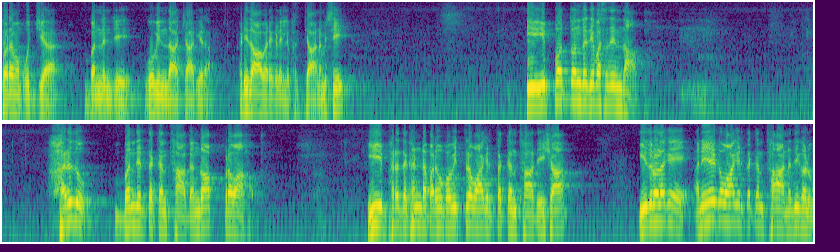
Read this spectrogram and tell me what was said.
ಪರಮ ಪೂಜ್ಯ ಬನ್ನಂಜೆ ಗೋವಿಂದಾಚಾರ್ಯರ ಅಡಿದಾವರೆಗಳಲ್ಲಿ ಭಕ್ತಿಯ ನಮಿಸಿ, ಈ ಇಪ್ಪತ್ತೊಂದು ದಿವಸದಿಂದ ಹರಿದು ಬಂದಿರತಕ್ಕಂಥ ಗಂಗಾ ಪ್ರವಾಹ, ಈ ಭರತಖಂಡ ಪರಮ ಪವಿತ್ರವಾಗಿರ್ತಕ್ಕಂಥ ದೇಶ, ಇದರೊಳಗೆ ಅನೇಕವಾಗಿರ್ತಕ್ಕಂಥ ನದಿಗಳು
